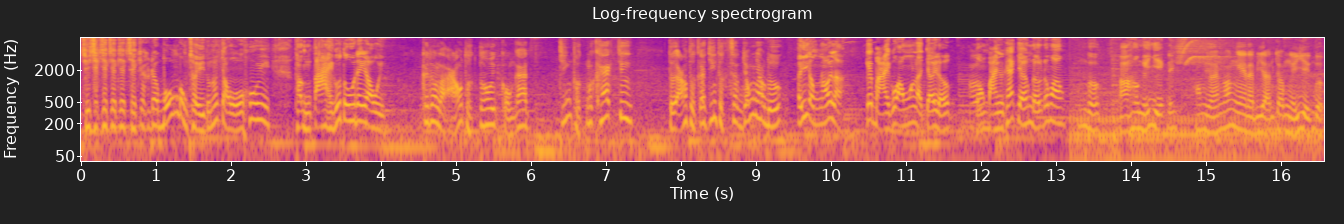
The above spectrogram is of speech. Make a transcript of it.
Xịt xịt xịt xịt xịt, ra bốn con xì tôi nói trời ơi thần tài của tôi đây rồi. Cái đó là ảo thuật thôi còn ra chiến thuật nó khác chứ. Từ ảo thuật ra chiến thuật sao giống nhau được? Ý ông nói là cái bài của ông là chơi được. Ừ. còn bài người khác chơi không được đúng không? Không được. À thôi nghỉ việc đi. Không giờ em nói nghe nè bây giờ anh cho em nghỉ việc được.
